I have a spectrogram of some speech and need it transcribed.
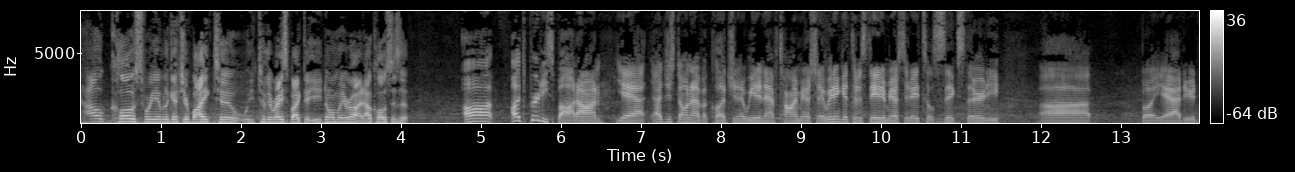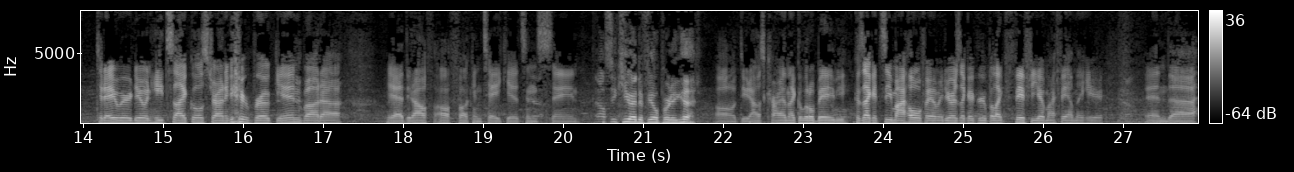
How close were you able to get your bike to to the race bike that you normally ride? How close is it? Uh, it's pretty spot on. Yeah, I just don't have a clutch in it. We didn't have time yesterday. We didn't get to the stadium yesterday till six thirty. Uh, but yeah, dude, today we were doing heat cycles trying to get her broke in. But uh, yeah, dude, I'll I'll fucking take it. It's insane. LCQ had to feel pretty good. Oh, dude, I was crying like a little baby because I could see my whole family. There was like a group of like 50 of my family here, and uh,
